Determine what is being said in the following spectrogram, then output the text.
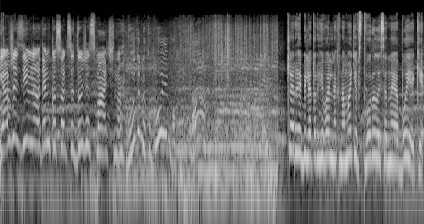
Я вже з'їв не один кусок, це дуже смачно. Будемо, купуємо. Так. Черги біля торгівельних наметів створилися неабиякі.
